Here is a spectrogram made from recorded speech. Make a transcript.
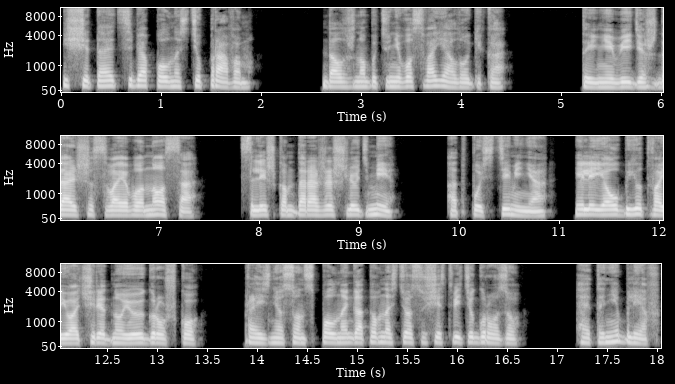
и считает себя полностью правым. Должно быть у него своя логика. «Ты не видишь дальше своего носа. Слишком дорожишь людьми. Отпусти меня, или я убью твою очередную игрушку», произнес он с полной готовностью осуществить угрозу. «Это не блеф.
